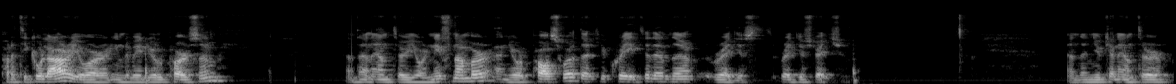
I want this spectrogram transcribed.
particular, you are an individual person, and then enter your NIF number and your password that you created in the regist registration. And then you can enter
